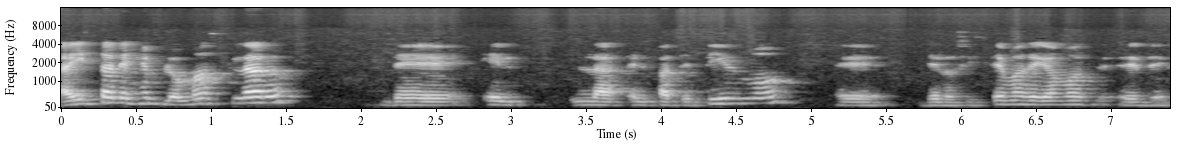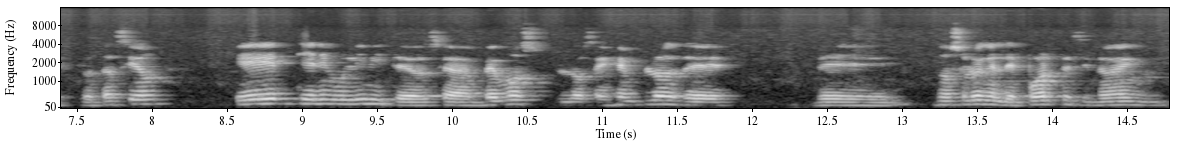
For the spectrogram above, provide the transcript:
ahí está el ejemplo más claro de el, patetismo eh, de los sistemas, digamos, de, explotación que tienen un límite. O sea, vemos los ejemplos de, de, no solo en el deporte, sino en,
